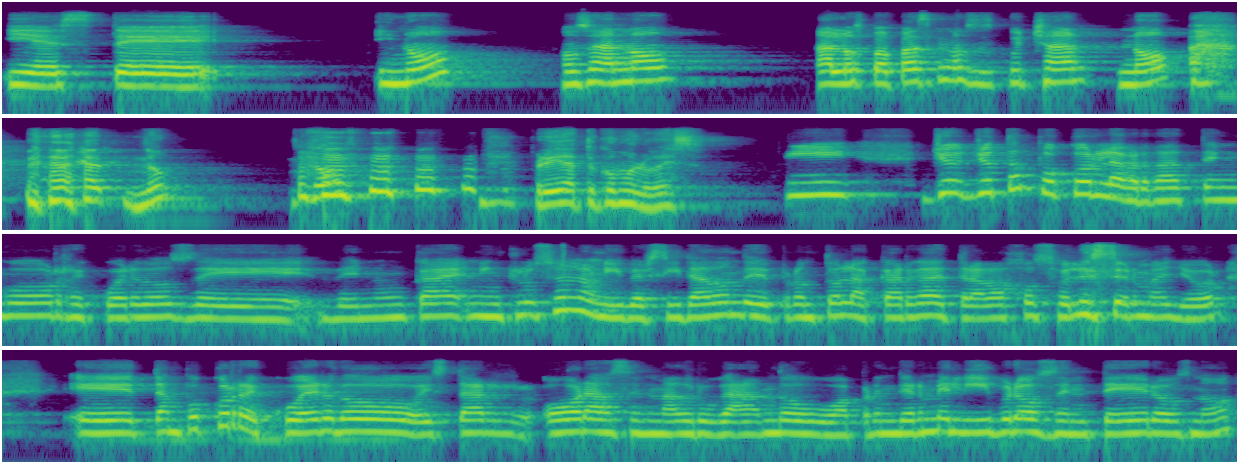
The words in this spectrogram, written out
y este, y no, o sea, no, a los papás que nos escuchan, no. no. No. Frida, ¿tú cómo lo ves? Sí, yo, yo tampoco, la verdad, tengo recuerdos de, de, nunca, incluso en la universidad donde de pronto la carga de trabajo suele ser mayor, eh, tampoco recuerdo estar horas en madrugando o aprenderme libros enteros, ¿no?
